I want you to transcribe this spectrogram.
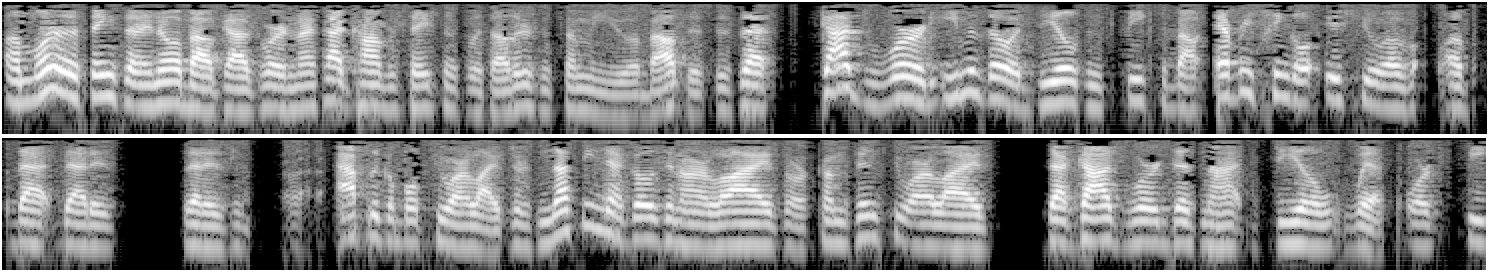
um, one of the things that I know about God's Word, and I've had conversations with others and some of you about this, is that God's Word, even though it deals and speaks about every single issue of, of that that is that is uh, applicable to our lives, there's nothing that goes in our lives or comes into our lives that God's Word does not deal with or speak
